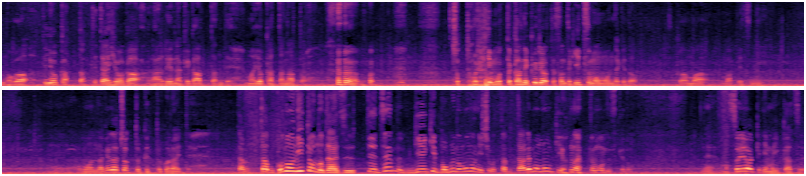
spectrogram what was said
のがでよかったって代表が連絡があったんでまあよかったなと。ちょっと俺にもっと金くるよってその時いつも思うんだけど。そこはまあまあ別に、えー、思うんだけどちょっとグッとこらえて。多分多分この2トンの大豆売って全部利益僕のものにしても多分誰も文句言わないと思うんですけど、ねまあ、そういうわけにもいかず。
